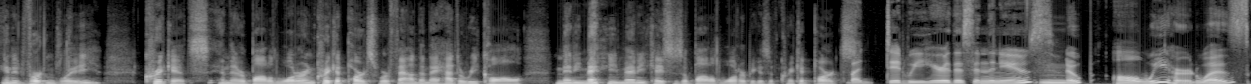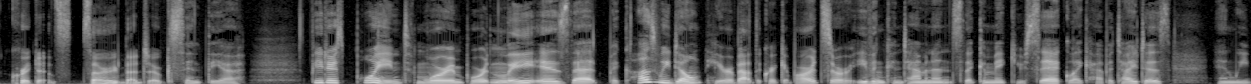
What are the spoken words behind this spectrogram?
inadvertently crickets in their bottled water, and cricket parts were found, and they had to recall many, many, many cases of bottled water because of cricket parts. But did we hear this in the news? Nope. All we heard was crickets. Sorry, bad joke. Cynthia. Peter's point, more importantly, is that because we don't hear about the cricket parts or even contaminants that can make you sick, like hepatitis, and we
